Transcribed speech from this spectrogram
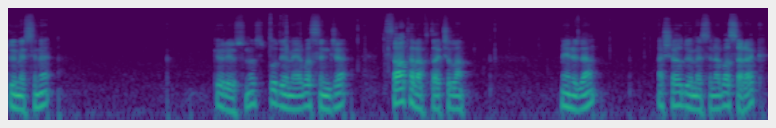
düğmesini görüyorsunuz. Bu düğmeye basınca sağ tarafta açılan menüden aşağı düğmesine basarak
